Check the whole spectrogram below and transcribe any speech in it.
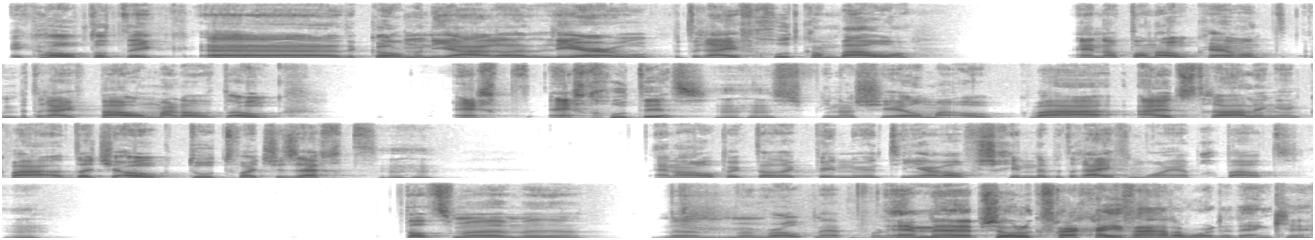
Ik hoop dat ik eh, de komende jaren leer hoe ik bedrijven goed kan bouwen. En dat dan ook, hè, want een bedrijf bouwen, maar dat het ook echt, echt goed is. Mhm. Dus financieel, maar ook qua uitstraling en qua dat je ook doet wat je zegt. Mhm. En dan hoop ik dat ik binnen nu een tien jaar wel verschillende bedrijven mooi heb gebouwd. Mhm. Dat is mijn, mijn, mijn, mijn roadmap voor nu. En eh, persoonlijke vraag, ga je vader worden, denk je?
